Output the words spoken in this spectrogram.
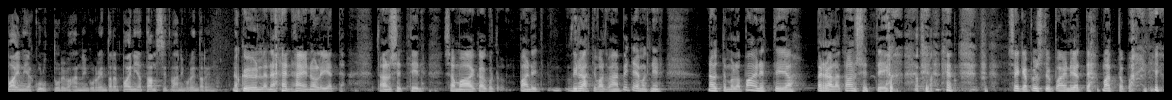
paini ja kulttuuri vähän niin kuin rintarin, paini ja tanssit vähän niin kuin rintarinnan? No kyllä, näin, näin oli, että tanssittiin samaan aikaan, kun painit virahtivat vähän pitemmäksi, niin näyttämällä painettiin ja perällä tanssittiin. sekä pystypaini että mattopaini.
